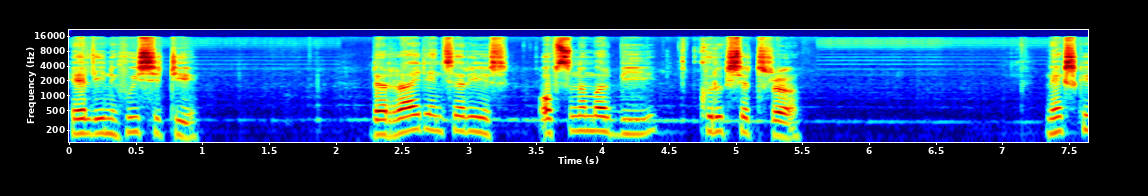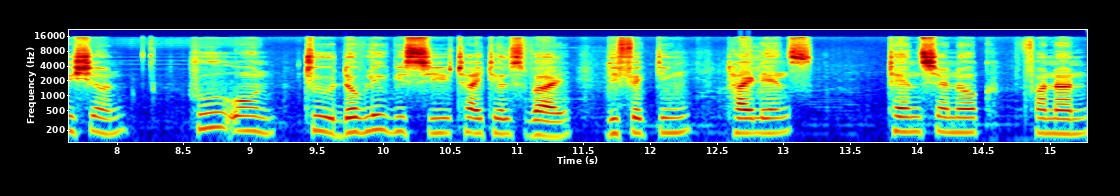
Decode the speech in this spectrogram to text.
held in which city? The right answer is option number B Kurukshetra. Next question Who won two WBC titles by defecting Thailand's Tenshanok Fanan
